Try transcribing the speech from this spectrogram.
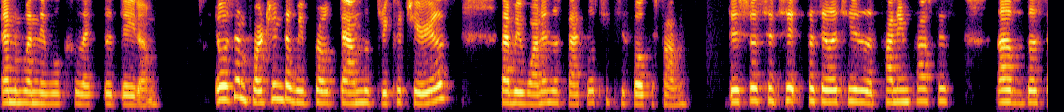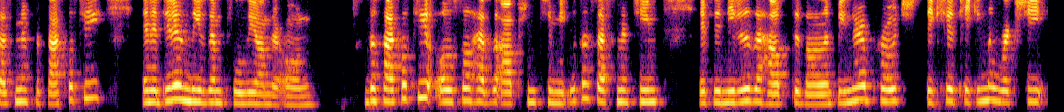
and when they will collect the data. It was important that we broke down the three criteria that we wanted the faculty to focus on. This was to t facilitated the planning process of the assessment for faculty, and it didn't leave them fully on their own. The faculty also had the option to meet with the assessment team if they needed the help developing their approach. They could have taken the worksheet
